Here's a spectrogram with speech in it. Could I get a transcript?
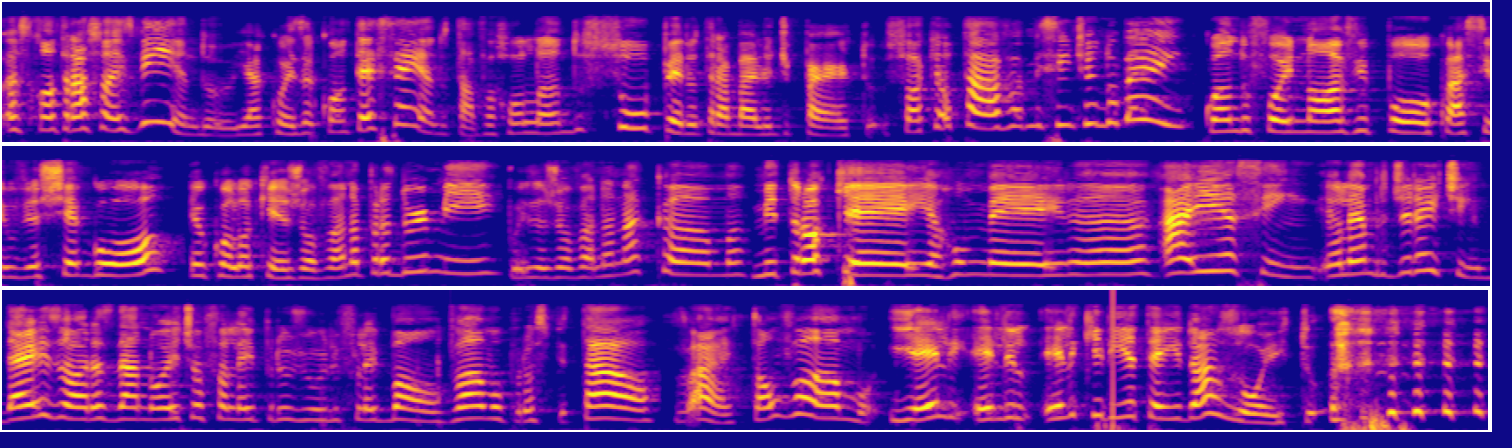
as contrações vindo e a coisa acontecendo. Tava rolando super o trabalho de parto. Só que eu tava me sentindo bem. Quando foi nove e pouco, a Silvia chegou. Eu coloquei a Giovana para dormir, pus a Giovana na cama, me troquei, arrumei. Né? Aí, assim, eu lembro direitinho. Dez horas da noite eu falei pro Júlio, falei, bom, vamos pro hospital? Vai, então vamos. E ele, ele, ele queria ter ido às oito.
